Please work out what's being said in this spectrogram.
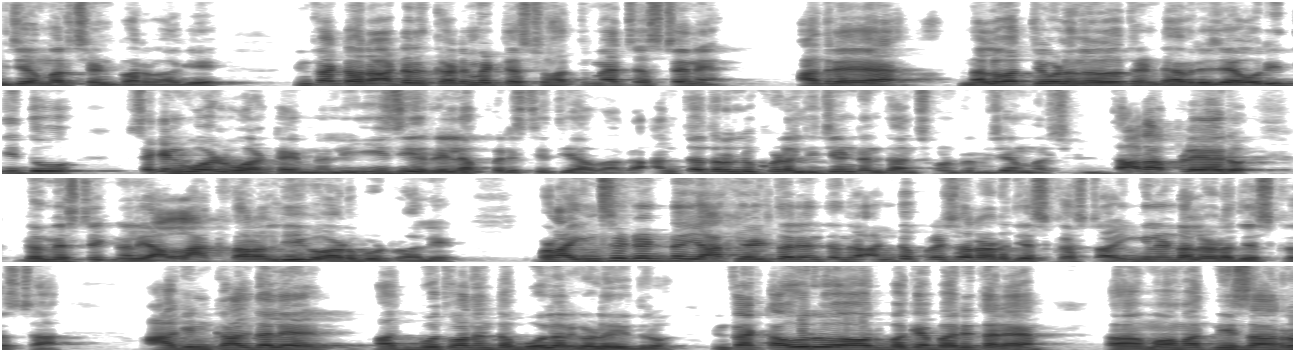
ವಿಜಯ್ ಮರ್ಚೆಂಟ್ ಪರವಾಗಿ. ಇನ್ಫ್ಯಾಕ್ಟ್ ಅವ್ರು ಆರ್ಡರ್ ಕಡಿಮೆ ಟೆಸ್ಟ್ ಹತ್ತು ಮ್ಯಾಚ್ ಅಷ್ಟೇ ಆದರೆ ನಲವತ್ತೇಳು, ನಲವತ್ತೆಂಟು ಆವ್ರೇಜ್ ಅವ್ರು ಇದ್ದಿದ್ದು ಸೆಕೆಂಡ್ ವರ್ಲ್ಡ್ ವಾರ್ ಟೈಮ್ನಲ್ಲಿ ಈಸಿ ಇರಲಿಲ್ಲ ಪರಿಸ್ಥಿತಿ ಅವಾಗ ಅಂಥದ್ರಲ್ಲೂ ಕೂಡ ಲಿಜೆಂಡ್ ಅಂತ ಅನ್ಸ್ಕೊಂಡ್ರು ವಿಜಯ್ ಮರ್ಚೆಂಟ್. ದಾದಾ ಪ್ಲೇಯರ್ ಡೊಮೆಸ್ಟಿಕ್ನಲ್ಲಿ ಎಲ್ಲ ಥರ ಲೀಗ್ ಆಡ್ಬಿಟ್ರು ಅಲ್ಲಿ. ಬಟ್ ಆ ಇನ್ಸಿಡೆಂಟ್ನ ಯಾಕೆ ಹೇಳ್ತಾರೆ ಅಂತಂದ್ರೆ ಅಂಡರ್ ಪ್ರೆಷರ್ ಆಡೋದು ಎಷ್ಟು ಕಷ್ಟ ಇಂಗ್ಲೆಂಡಲ್ಲಿ ಆಡೋದು ಎಷ್ಟು ಕಷ್ಟ. ಆಗಿನ ಕಾಲದಲ್ಲೇ ಅದ್ಭುತವಾದಂಥ ಬೌಲರ್ಗಳು ಇದ್ರು. ಇನ್ಫ್ಯಾಕ್ಟ್ ಅವರು ಅವ್ರ ಬಗ್ಗೆ ಬರೀತಾರೆ ಮೊಹಮ್ಮದ್ ನಿಸಾರ್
